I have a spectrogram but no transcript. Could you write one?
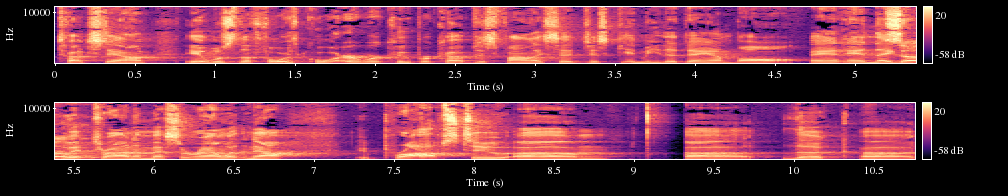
touchdown. It was the fourth quarter where Cooper Kupp just finally said, "Just give me the damn ball," and and they So- quit trying to mess around with it. Now, props to um, uh, the uh,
